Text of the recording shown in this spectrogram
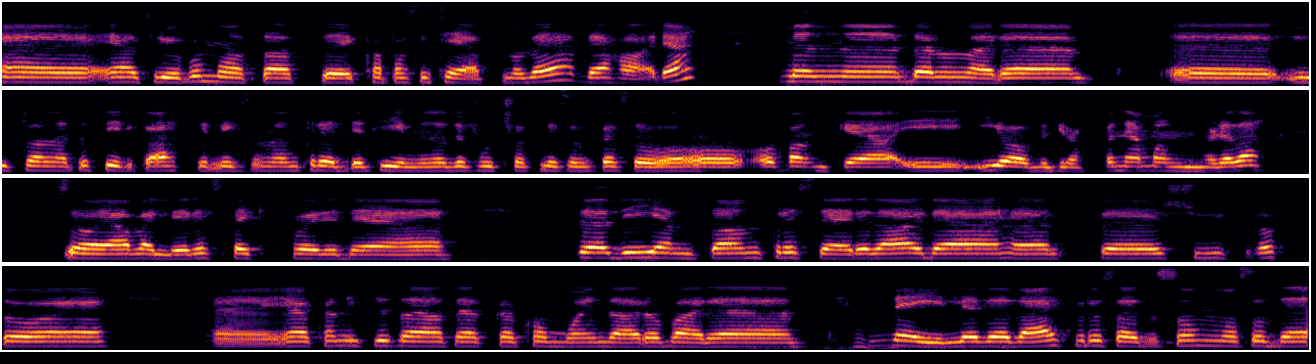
Eh, jeg tror på en måte at eh, kapasiteten og det, det har jeg. Men eh, det er den derre utholdenhet og styrke etter liksom den tredje timen, og du fortsatt liksom skal stå og, og banke i, i, overkroppen. Jeg mangler det. Så jeg har veldig respekt for det, det de jentene presterer der. Det er helt uh, sjukt rått. og uh, jeg kan ikke si at jeg skal komme inn der og bare naile det der, for å si det sånn. Også det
